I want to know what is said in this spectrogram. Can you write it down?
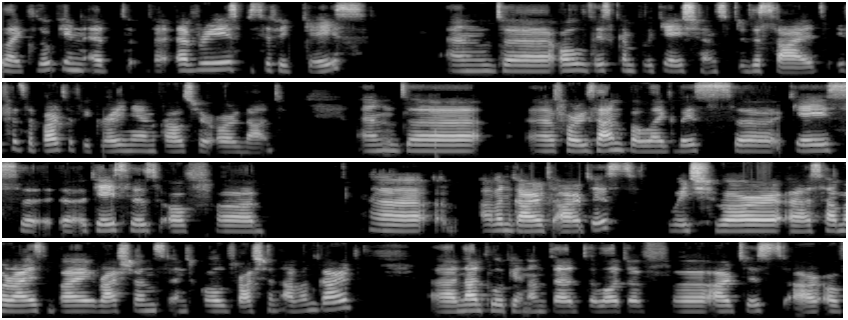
like looking at every specific case and uh, all these complications to decide if it's a part of Ukrainian culture or not. And uh, uh, for example, like this uh, case, cases of avant-garde artists, which were summarized by Russians and called Russian avant-garde. Uh, not looking at that a lot of uh, artists are of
